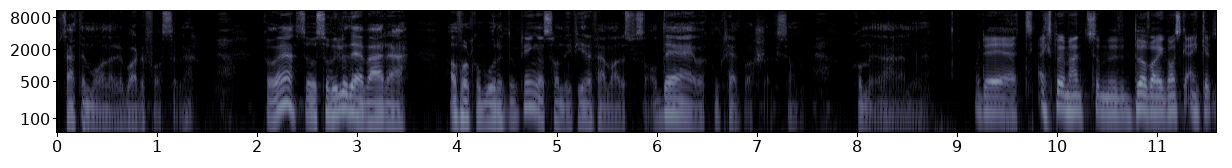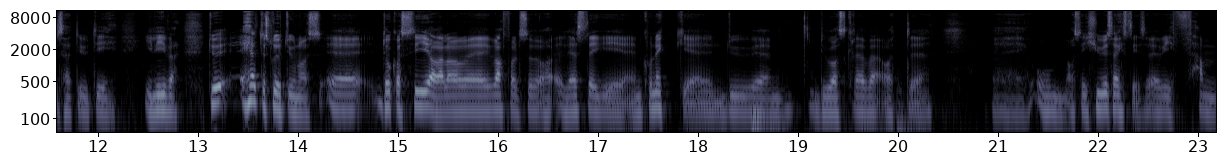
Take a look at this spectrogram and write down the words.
Setermoen eller Bardufoss, eller hva det er. Så, så vil jo det være at folk kan bo rundt omkring, og sånn de fire-fem arbeidsplassene. Og det er jo et konkret forslag som kommer i denne NOU-en. Og Det er et eksperiment som bør være ganske enkelt å sette ut i, i livet. Du, Helt til slutt, Jonas. Eh, dere sier, eller i hvert fall så leste jeg i en kronikk eh, du, eh, du, har skrevet, at eh, om, altså i 2060 så er vi fem,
